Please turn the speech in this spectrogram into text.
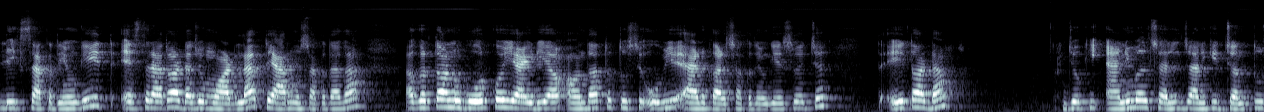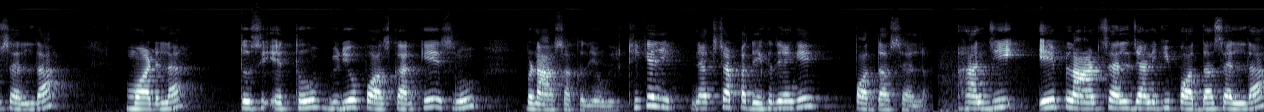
ਲਿਖ ਸਕਦੇ ਹੋਗੇ, ਤੇ ਇਸ ਤਰ੍ਹਾਂ ਤੁਹਾਡਾ ਜੋ ਮਾਡਲ ਆ, ਤਿਆਰ ਹੋ ਸਕਦਾਗਾ ਅਗਰ ਤੁਹਾਨੂੰ ਹੋਰ ਕੋਈ ਆਈਡੀਆ ਆਉਂਦਾ, ਤਾਂ ਤੁਸੀਂ ਉਹ ਵੀ ਐਡ ਕਰ ਸਕਦੇ ਹੋਗੇ ਇਸ ਵਿੱਚ। ਤੇ ਇਹ ਤੁਹਾਡਾ ਜੋ ਕਿ ਐਨੀਮਲ ਸੈੱਲ ਯਾਨੀ ਕਿ ਜੰਤੂ ਸੈੱਲ ਦਾ ਮਾਡਲ ਆ। ਤੁਸੀਂ ਇੱਥੋਂ ਵੀਡੀਓ ਪੌਜ਼ ਕਰਕੇ ਇਸ ਨੂੰ ਬਣਾ ਸਕਦੇ ਹੋਗੇ। ਠੀਕ ਹੈ ਜੀ? ਨੈਕਸਟ ਆਪਾਂ ਦੇਖਦੇ ਹਾਂਗੇ ਪੌਦਾ ਸੈੱਲ ਹਾਂਜੀ, ਇਹ ਪਲਾਂਟ ਸੈੱਲ ਯਾਨੀ ਕਿ ਪੌਦਾ ਸੈੱਲ ਦਾ।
